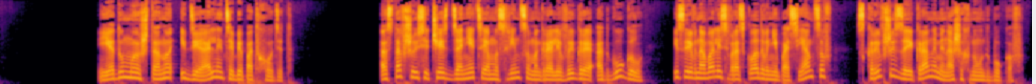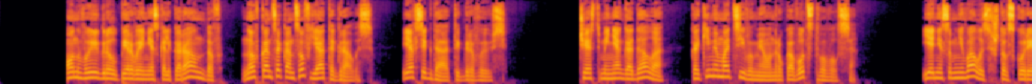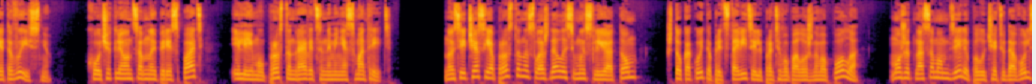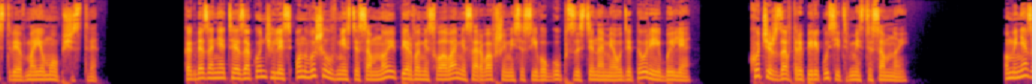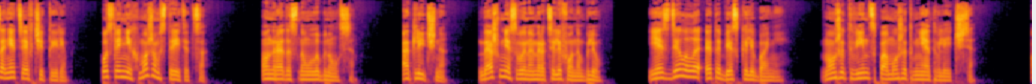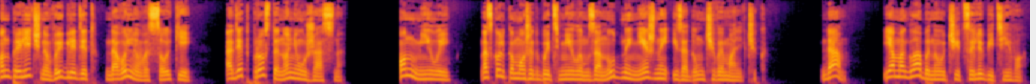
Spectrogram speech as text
Я думаю, что оно идеально тебе подходит. Оставшуюся часть занятия мы с Винсом играли в игры от Google и соревновались в раскладывании пасьянцев, скрывшись за экранами наших ноутбуков. Он выиграл первые несколько раундов, но в конце концов я отыгралась. Я всегда отыгрываюсь. Часть меня гадала, какими мотивами он руководствовался. Я не сомневалась, что вскоре это выясню. Хочет ли он со мной переспать, или ему просто нравится на меня смотреть. Но сейчас я просто наслаждалась мыслью о том, что какой-то представитель противоположного пола может на самом деле получать удовольствие в моем обществе. Когда занятия закончились, он вышел вместе со мной, первыми словами, сорвавшимися с его губ за стенами аудитории, были «Хочешь завтра перекусить вместе со мной?» «У меня занятия в четыре. После них можем встретиться?» Он радостно улыбнулся. «Отлично. Дашь мне свой номер телефона, Блю?» Я сделала это без колебаний. Может, Винс поможет мне отвлечься. Он прилично выглядит, довольно высокий, одет просто, но не ужасно. Он милый, насколько может быть милым занудный, нежный и задумчивый мальчик. Да, я могла бы научиться любить его.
